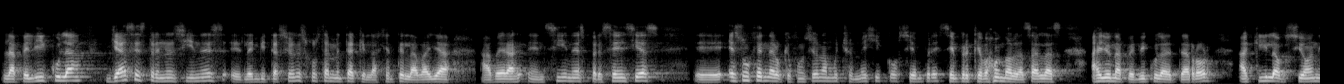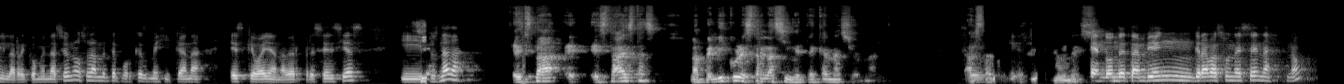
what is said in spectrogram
la película. Ya se estrenó en cines, eh, la invitación es justamente a que la gente la vaya a ver en cines, presencias. Eh, es un género que funciona mucho en México, siempre, siempre que va uno a las salas hay una película de terror. Aquí la opción y la recomendación, no solamente porque es mexicana, es que vayan a ver presencias. Y pues nada. Está, está, estas, la película está en la Cineteca Nacional. En donde también grabas una escena, ¿no?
